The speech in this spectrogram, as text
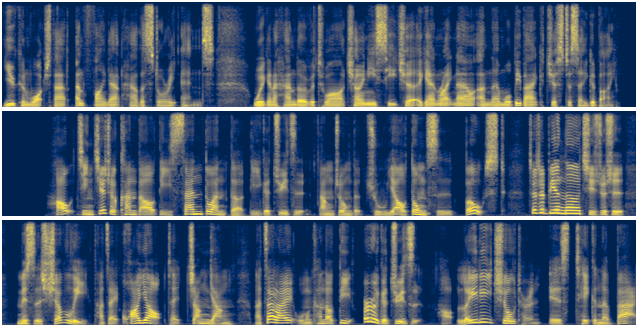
you can watch that and find out how the story ends. We're going to hand over to our Chinese teacher again right now, and then we'll be back just to say goodbye. 好，紧接着看到第三段的第一个句子当中的主要动词 boast， 在这边呢，其实就是 Mrs. Cheveley 她在夸耀，在张扬。那再来，我们看到第二个句子，好，Lady Chiltern is taken aback，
